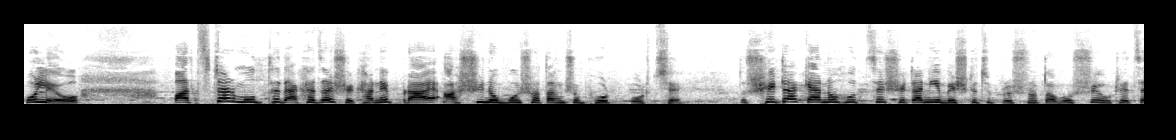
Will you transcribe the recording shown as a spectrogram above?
হলেও পাঁচটার মধ্যে দেখা যায় সেখানে প্রায় আশি নব্বই শতাংশ ভোট পড়ছে। তো সেটা কেন হচ্ছে সেটা নিয়ে বেশ কিছু প্রশ্ন তো অবশ্যই উঠেছে।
